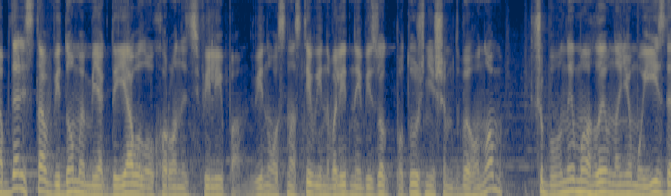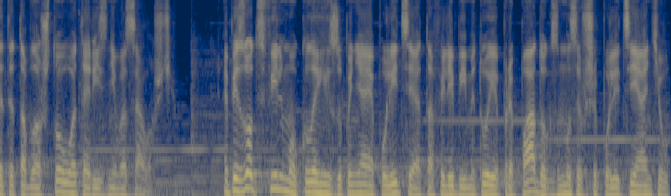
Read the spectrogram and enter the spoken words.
Абдель став відомим як диявол-охоронець Філіпа. Він оснастив інвалідний візок потужнішим двигуном, щоб вони могли на ньому їздити та влаштовувати різні веселощі. Епізод з фільму, коли їх зупиняє поліція та Філіп імітує припадок, змусивши поліціянтів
